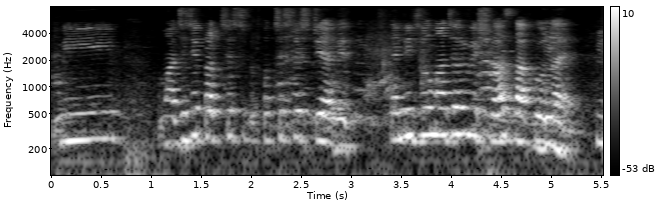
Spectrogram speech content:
मी माझे जे पक्ष पक्षश्रेष्ठी आहेत त्यांनी जो माझ्यावर विश्वास दाखवला आहे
